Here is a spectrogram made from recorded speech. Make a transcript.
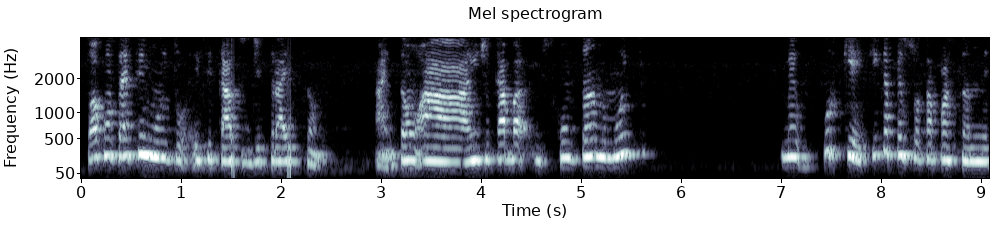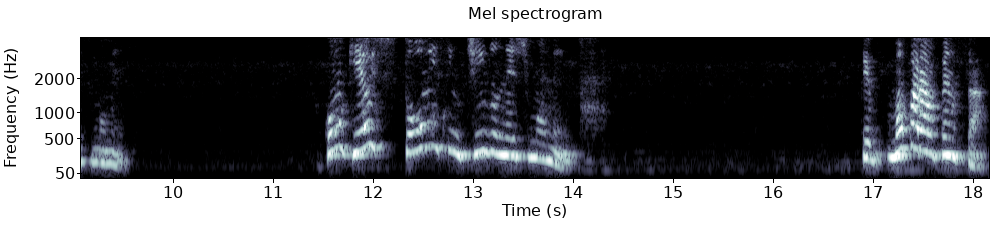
Então, acontece muito esse caso de traição. Tá? Então, a, a gente acaba descontando muito. Por quê? O que, que a pessoa está passando nesse momento? Como que eu estou me sentindo neste momento? Porque, vamos parar para pensar.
